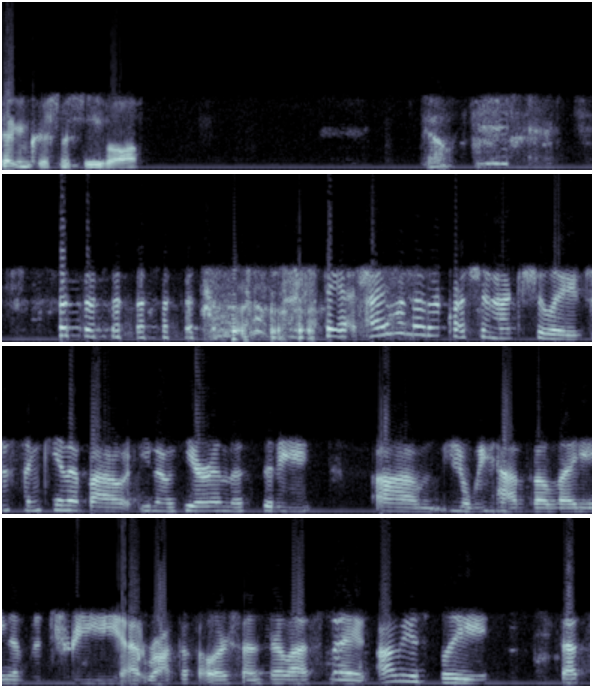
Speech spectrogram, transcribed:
taking Christmas Eve off. Yeah. hey, I have another question actually. Just thinking about you know here in the city, um, you know we had the lighting of the tree at Rockefeller Center last night. Obviously, that's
